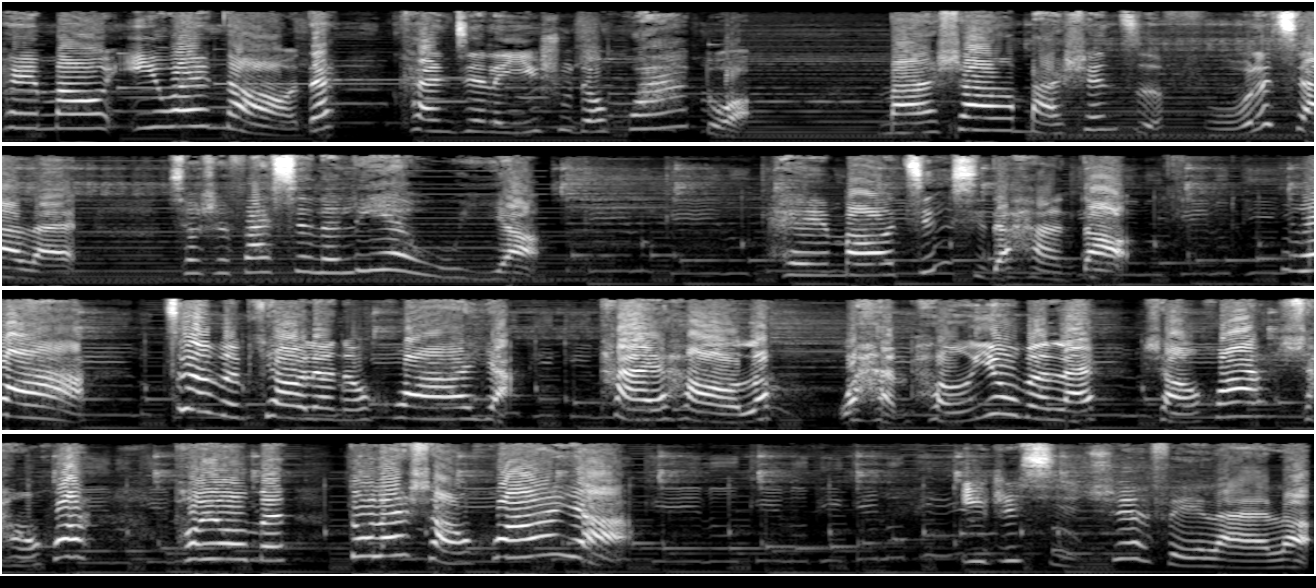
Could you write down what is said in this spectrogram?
黑猫一歪脑袋，看见了一树的花朵，马上把身子伏了下来，像是发现了猎物一样。黑猫惊喜地喊道：“哇，这么漂亮的花呀！太好了，我喊朋友们来赏花，赏花，朋友们都来赏花呀！”一只喜鹊飞来了，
